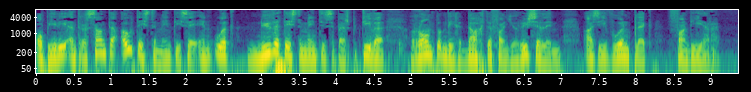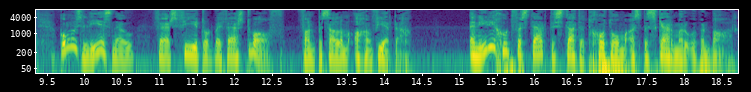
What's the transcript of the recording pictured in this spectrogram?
op hierdie interessante Ou Testamentiese en ook Nuwe Testamentiese perspektiewe rondom die gedagte van Jerusalem as die woonplek van die Here. Kom ons lees nou vers 4 tot by vers 12 van Psalm 48. In hierdie goed versterkte stad het God hom as beskermer openbaar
